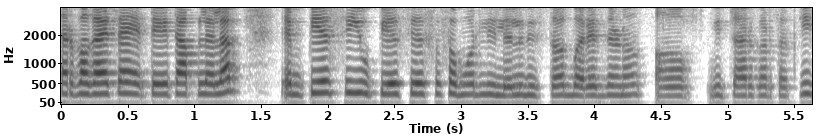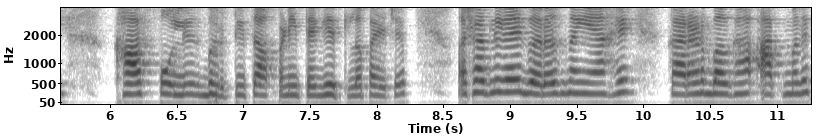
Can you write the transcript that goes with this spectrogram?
तर बघायचं आहे ते तर आपल्याला M P S C U P S C असं समोर लिहिलेलं दिसतं. बरेच जण विचार करतात की खास पोलीस भरतीचं आपण इथे घेतलं पाहिजे. अशातली काही गरज नाही आहे. कारण बघा आतमध्ये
